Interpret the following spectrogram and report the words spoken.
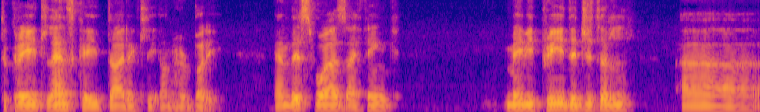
to create landscape directly on her body, and this was, I think, maybe pre-digital uh,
